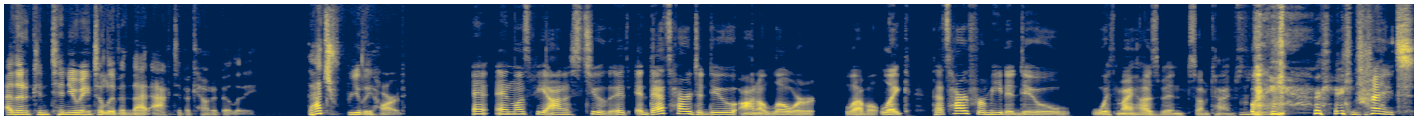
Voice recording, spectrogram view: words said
And then continuing to live in that active accountability. That's really hard. And, and let's be honest too, it, it, that's hard to do on a lower level. Like that's hard for me to do with my husband sometimes. Mm-hmm. right.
